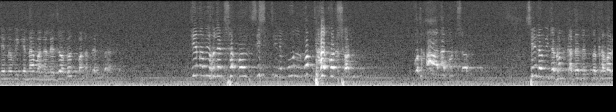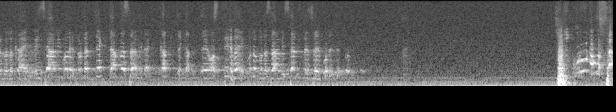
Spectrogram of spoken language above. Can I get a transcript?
যে নবীকে না বানালে জগৎ বানাতেন না যে নবী হলেন সকল সৃষ্টির মূল মধ্যাকর্ষণ প্রধান আকর্ষণ সে নবী যখন কাটাযুক্ত খাবারগুলো খায় ওই সাহাবি বলে ওটা দেখতে আমরা সাহাবিরা কাঁদতে কাঁদতে অস্থির হয়ে কোন কোন সাহাবি সেন্সলেস হয়ে পড়ে যেত কি করুন অবস্থা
